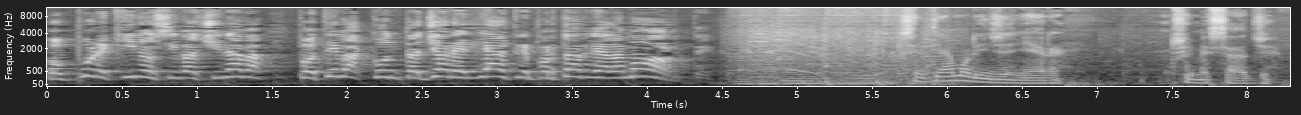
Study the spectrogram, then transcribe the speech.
oppure chi non si vaccinava poteva contagiare gli altri e portarli alla morte. Sentiamo l'ingegnere sui messaggi.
